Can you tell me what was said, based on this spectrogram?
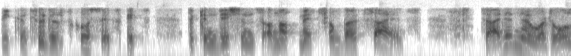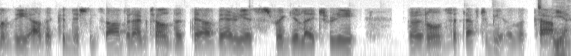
be concluded, of course, if if the conditions are not met from both sides. So I don't know what all of the other conditions are, but I'm told that there are various regulatory hurdles that have to be overcome. Yeah.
